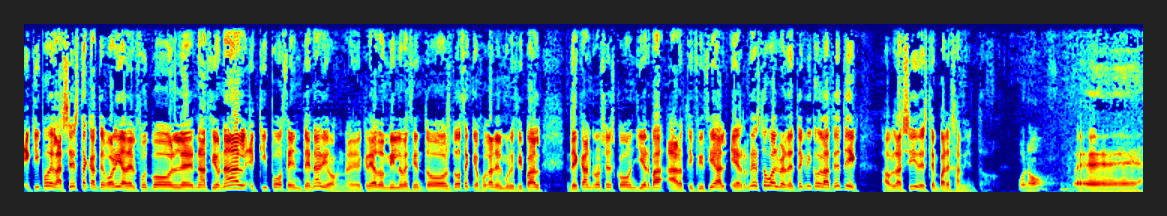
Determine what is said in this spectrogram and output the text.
equipo de la sexta categoría del fútbol eh, nacional, equipo centenario, eh, creado en 1912, que juega en el municipal de Can Roses con hierba artificial. Ernesto Valverde, técnico del Athletic, habla así de este emparejamiento. Bueno, eh,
